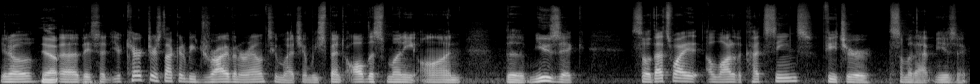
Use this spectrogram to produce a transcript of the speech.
You know, Yep. uh, they said your character's not going to be driving around too much, and we spent all this money on the music, so that's why a lot of the cutscenes feature some of that music.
